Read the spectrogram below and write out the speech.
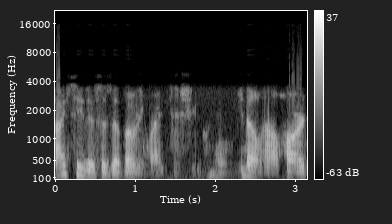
I see this as a voting rights issue, and you know how hard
